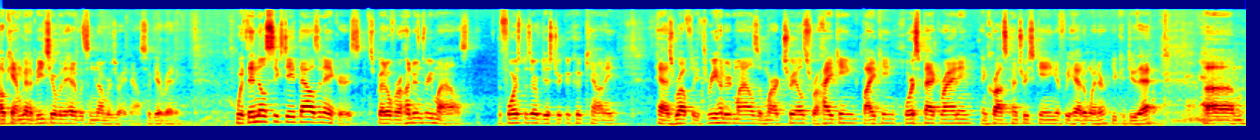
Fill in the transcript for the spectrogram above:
Okay, I'm going to beat you over the head with some numbers right now, so get ready. Within those 68,000 acres, spread over 103 miles, the Forest Preserve District of Cook County has roughly 300 miles of marked trails for hiking, biking, horseback riding, and cross-country skiing if we had a winter. You could do that. Um,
